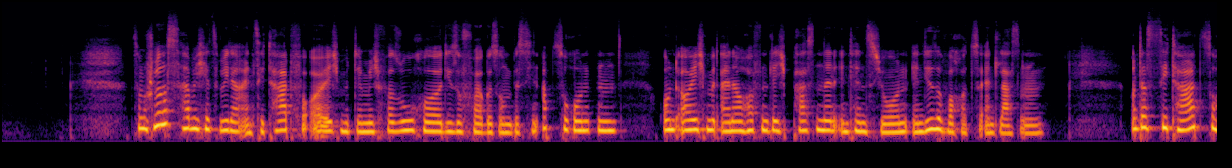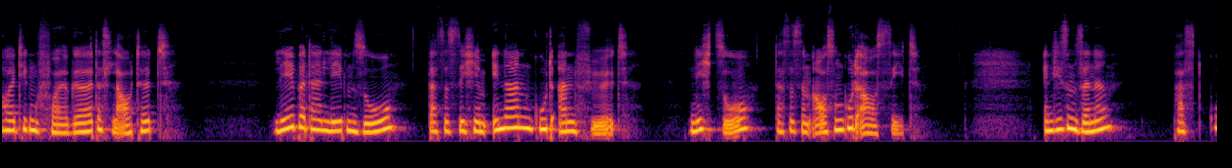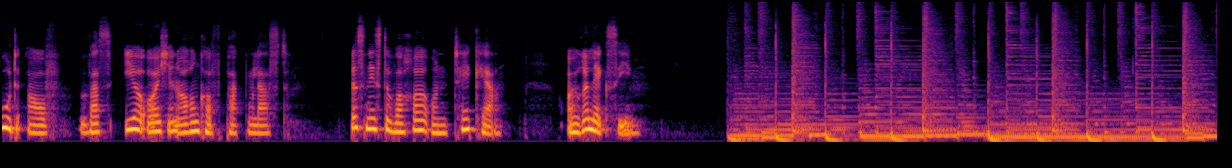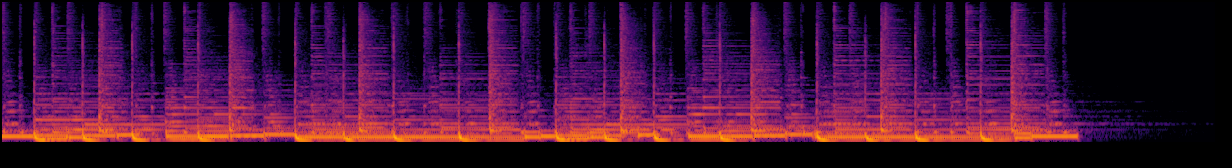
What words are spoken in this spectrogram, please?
Zum Schluss habe ich jetzt wieder ein Zitat für euch, mit dem ich versuche, diese Folge so ein bisschen abzurunden und euch mit einer hoffentlich passenden Intention in diese Woche zu entlassen. Und das Zitat zur heutigen Folge, das lautet, Lebe dein Leben so, dass es sich im Innern gut anfühlt, nicht so, dass es im Außen gut aussieht. In diesem Sinne, passt gut auf, was ihr euch in euren Kopf packen lasst. Bis nächste Woche und take care. Eure Lexi.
